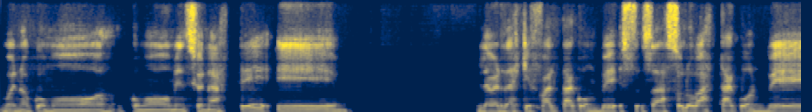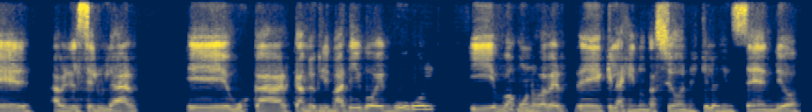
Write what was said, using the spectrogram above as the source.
Bueno, como, como mencionaste, eh, la verdad es que falta con ver, o sea, solo basta con ver, abrir el celular eh, buscar cambio climático en Google y uno va a ver eh, que las inundaciones, que los incendios,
